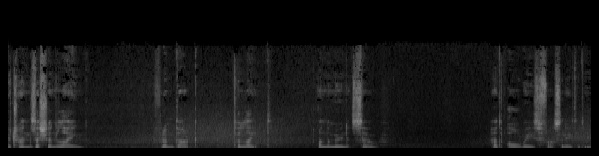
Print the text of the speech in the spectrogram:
The transition line from dark to light on the moon itself had always fascinated you.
